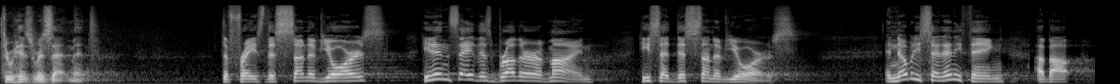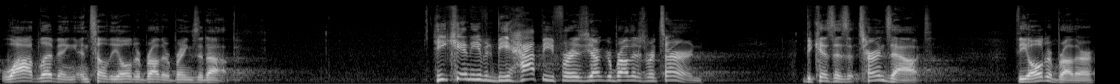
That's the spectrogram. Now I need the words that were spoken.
through his resentment. The phrase, this son of yours, he didn't say this brother of mine, he said this son of yours. And nobody said anything about wild living until the older brother brings it up. He can't even be happy for his younger brother's return. Because as it turns out, the older brother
